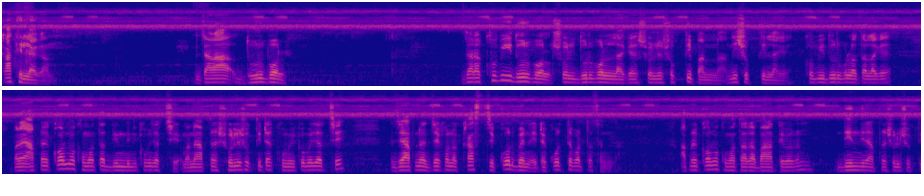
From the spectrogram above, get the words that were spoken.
কাথি লাগাম। যারা দুর্বল, যারা খুবই দুর্বল, শরীর দুর্বল লাগে, শরীরে শক্তি পান না, নিশক্তি লাগে, খুবই দুর্বলতা লাগে মানে আপনার কর্মক্ষমতা দিন দিন কমে যাচ্ছে মানে আপনার শরীর শক্তিটা কমে কমে যাচ্ছে যে আপনার যে কোনো কাজ যে করবেন, এটা করতে পারতেছেন না। আপনার কর্মক্ষমতাটা বাড়াতে পারবেন, দিন দিন আপনার শরীর শক্তি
